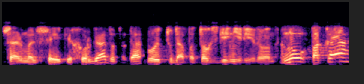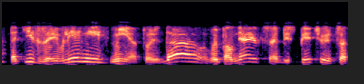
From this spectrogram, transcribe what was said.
Шарм-эль-Шейх и Хургаду, тогда будет туда поток сгенерирован. Ну, пока таких заявлений нет. То есть, да, выполняются, обеспечиваются.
